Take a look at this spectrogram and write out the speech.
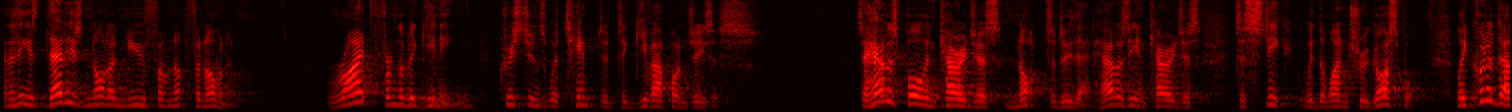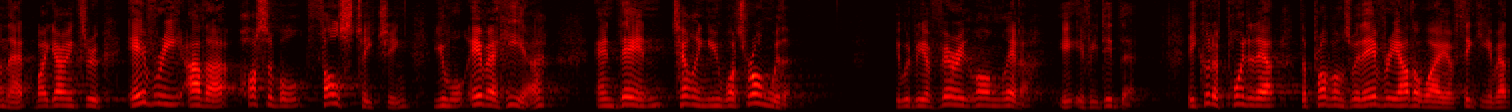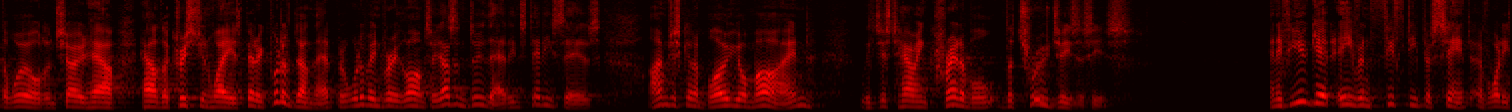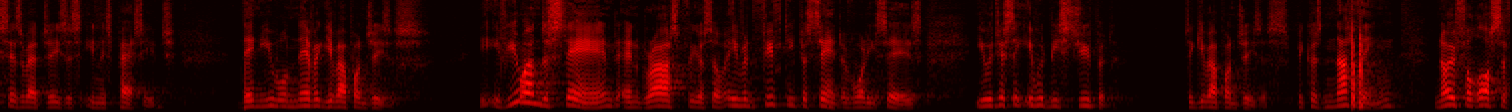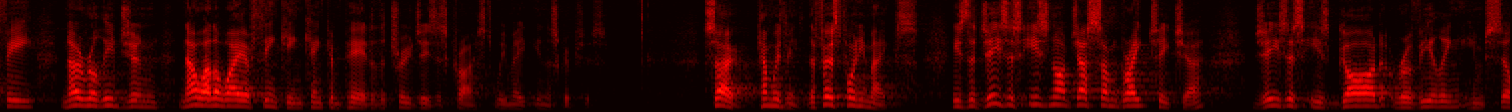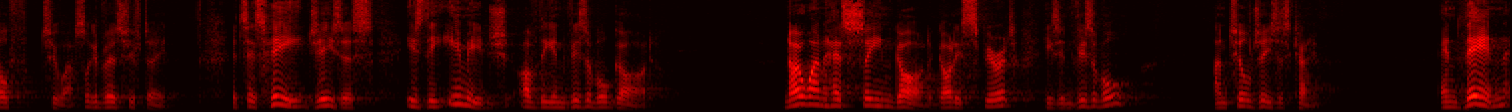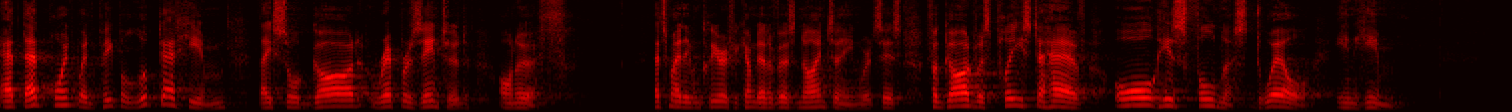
And the thing is, that is not a new phenomenon. Right from the beginning, Christians were tempted to give up on Jesus. So, how does Paul encourage us not to do that? How does he encourage us to stick with the one true gospel? Well, he could have done that by going through every other possible false teaching you will ever hear and then telling you what's wrong with it. It would be a very long letter if he did that. He could have pointed out the problems with every other way of thinking about the world and showed how, how the Christian way is better. He could have done that, but it would have been very long. So he doesn't do that. Instead, he says, I'm just going to blow your mind with just how incredible the true Jesus is. And if you get even 50% of what he says about Jesus in this passage, then you will never give up on Jesus. If you understand and grasp for yourself even 50% of what he says, you would just think it would be stupid to give up on Jesus because nothing, no philosophy, no religion, no other way of thinking can compare to the true Jesus Christ we meet in the scriptures. So, come with me. The first point he makes is that Jesus is not just some great teacher, Jesus is God revealing himself to us. Look at verse 15. It says, He, Jesus, is the image of the invisible God. No one has seen God. God is spirit, He's invisible until Jesus came. And then, at that point, when people looked at Him, they saw God represented on earth. That's made even clearer if you come down to verse 19, where it says, For God was pleased to have all his fullness dwell in him.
